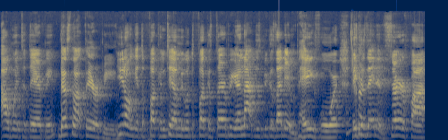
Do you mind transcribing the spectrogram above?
I went to therapy. That's not therapy. You don't get to fucking tell me what the fuck is therapy or not just because I didn't pay for it, because they didn't certify,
